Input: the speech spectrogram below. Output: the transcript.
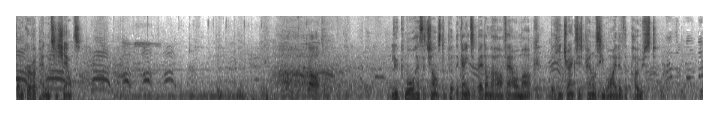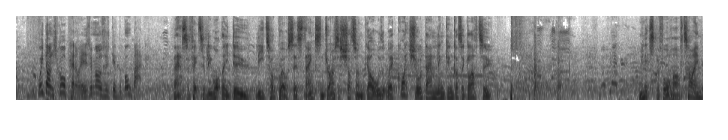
bonker of a penalty shout. Oh my god. Luke Moore has a chance to put the game to bed on the half hour mark, but he drags his penalty wide of the post. We don't score penalties, we might as well give the ball back. That's effectively what they do. Lee Togwell says thanks and drives a shot on goal that we're quite sure Dan Lincoln got a glove to. Minutes before half time,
